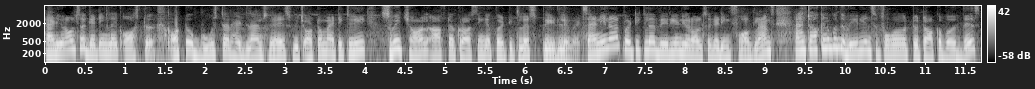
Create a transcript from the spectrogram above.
And you're also getting like auto, auto booster headlamps guys which automatically switch on after crossing a particular speed limits. And in our particular variant you're also getting fog lamps. And talking about the variants for to talk about this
